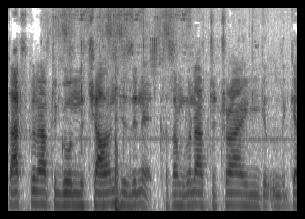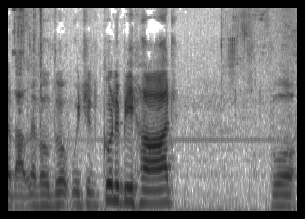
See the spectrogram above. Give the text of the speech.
that's gonna have to go in the challenges, isn't it? Because I'm gonna have to try and get, get that leveled up, which is gonna be hard. But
